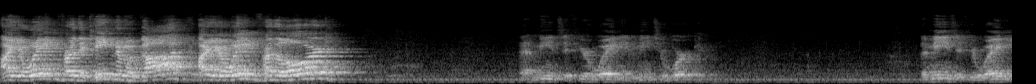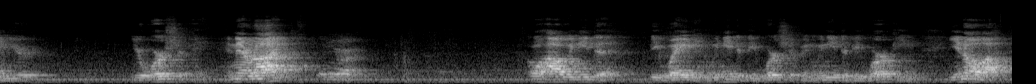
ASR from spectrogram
Are you waiting for the kingdom of God? Are you waiting for the Lord? That means if you're waiting, it means you're working. That means if you're waiting, you're you're worshiping. Isn't that right? Right. Oh, how we need to be waiting. We need to be worshiping. We need to be working. You know, uh,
